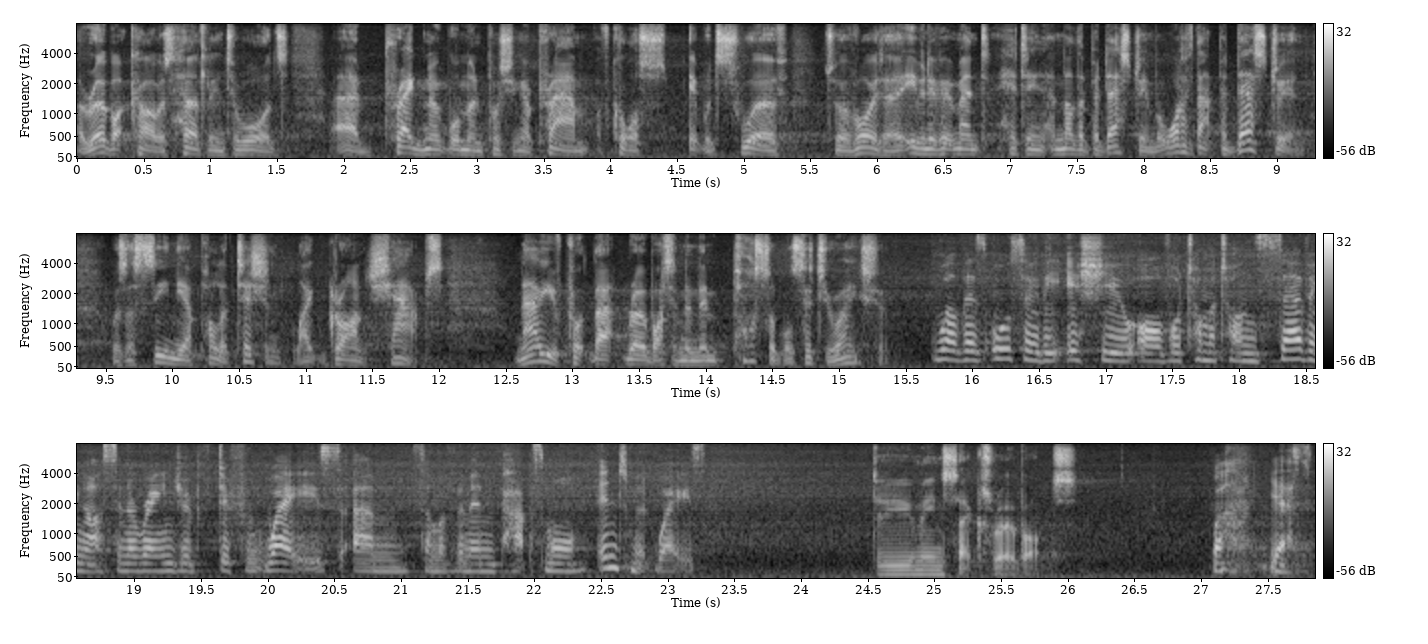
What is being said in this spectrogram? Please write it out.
a robot car was hurtling towards a pregnant woman pushing a pram, of course, it would swerve to avoid her, even if it meant hitting another pedestrian. But what if that pedestrian was a senior politician like Grant Shapps? Now you've put that robot in an impossible situation. Well, there's also the issue of automatons serving us in a range of different ways, um, some of them in perhaps more intimate ways. Do you mean sex robots? Well, yes.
